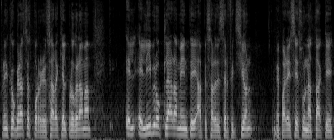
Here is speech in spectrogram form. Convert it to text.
Francisco, gracias por regresar aquí al programa. El, libro claramente, a pesar de ser ficción, me parece es un ataque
